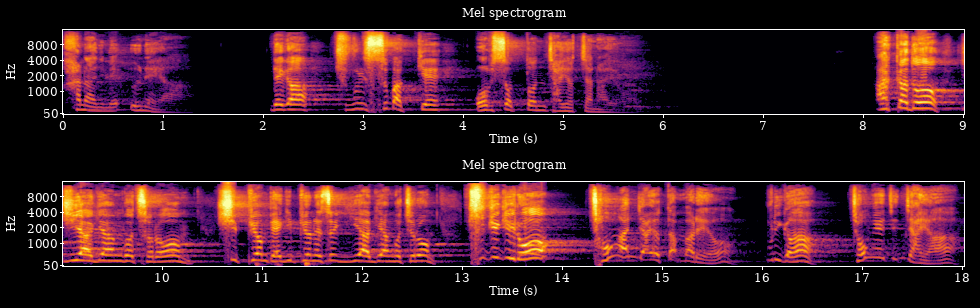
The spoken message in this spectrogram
하나님의 은혜야. 내가 죽을 수밖에 없었던 자였잖아요. 아까도 이야기한 것처럼 시편 102편에서 이야기한 것처럼 죽이기로 정한 자였단 말이에요. 우리가 정해진 자야.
